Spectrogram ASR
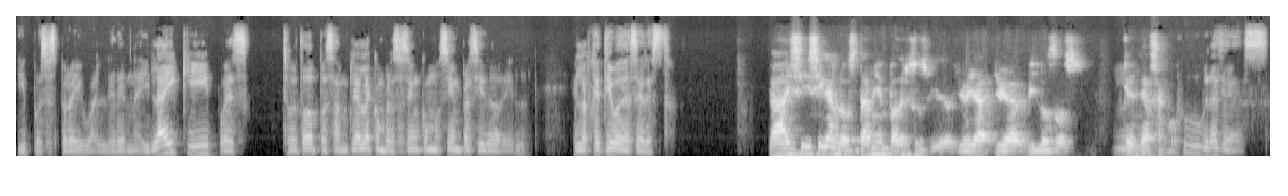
Y pues espero igual le den ahí like y pues sobre todo pues ampliar la conversación como siempre ha sido el, el objetivo de hacer esto. Ay, sí, síganlos, bien padres sus videos. Yo ya, yo ya vi los dos. que ya sacó. Uh, gracias.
